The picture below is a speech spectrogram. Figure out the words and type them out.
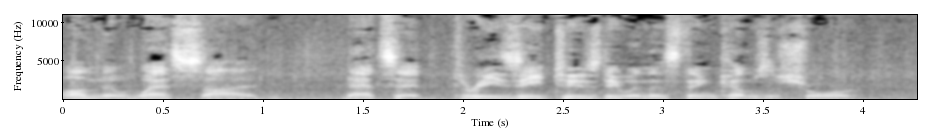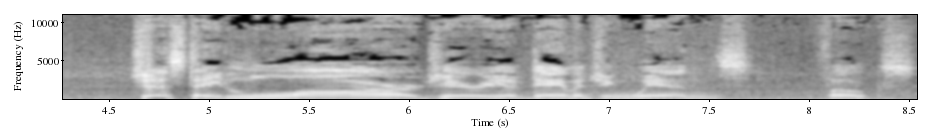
on the west side. That's at 3Z Tuesday when this thing comes ashore. Just a large area of damaging winds, folks.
